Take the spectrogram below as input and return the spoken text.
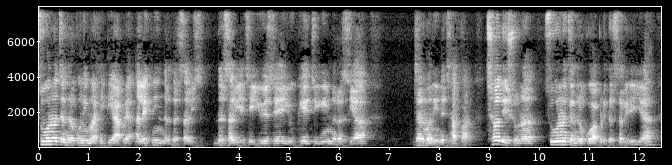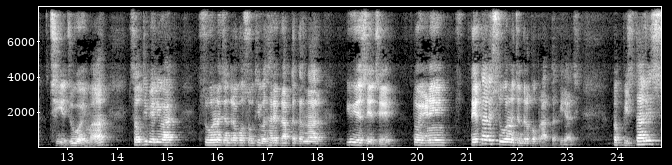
સુવર્ણ ચંદ્રકોની માહિતી આપણે આલેખની અંદર દર્શાવી દર્શાવીએ છીએ. યુએસએ યુકે ચીન, રશિયા, જર્મની અને જાપાન. છ દેશોના સુવર્ણ ચંદ્રકો આપણે દર્શાવી રહ્યા છીએ. જુઓ એમાં. સૌથી પહેલી વાત સુવર્ણ ચંદ્રકો સૌથી વધારે પ્રાપ્ત કરનાર યુએસએ છે. તો એણે તેતાલીસ સુવર્ણ ચંદ્રકો પ્રાપ્ત કર્યા છે. તો પિસ્તાલીસ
